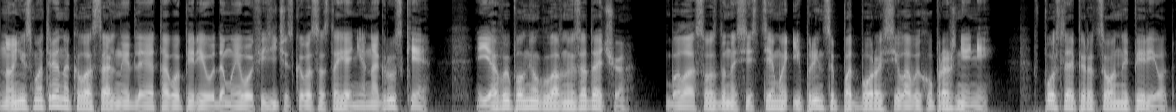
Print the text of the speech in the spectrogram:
Но несмотря на колоссальные для того периода моего физического состояния нагрузки, я выполнил главную задачу. Была создана система и принцип подбора силовых упражнений в послеоперационный период.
